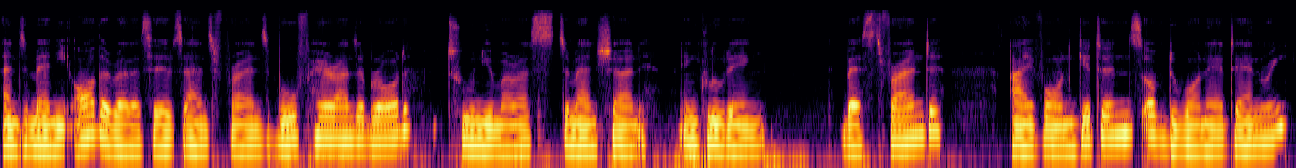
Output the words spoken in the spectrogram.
and many other relatives and friends both here and abroad, too numerous to mention, including best friend, Yvonne Gittins of Dubonnet Dennery,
